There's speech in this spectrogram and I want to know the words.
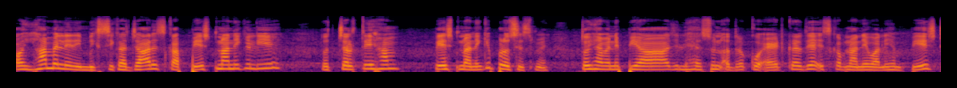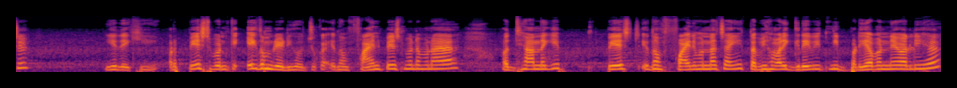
और यहाँ मैं ले रही मिक्सी का जार, इसका पेस्ट बनाने के लिए। तो चलते हम पेस्ट बनाने के प्रोसेस में। तो यहाँ मैंने प्याज, लहसुन, अदरक को ऐड कर दिया। इसका बनाने वाले हम पेस्ट ये देखिए, और पेस्ट बन के एकदम रेडी हो चुका एकदम फाइन पेस्ट मैंने बनाया और ध्यान रखिए पेस्ट एकदम फाइन बनना चाहिए, तभी हमारी ग्रेवी इतनी बढ़िया बनने वाली है।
